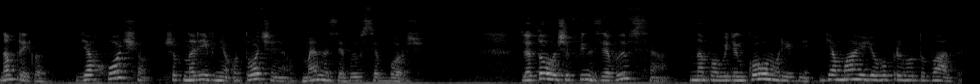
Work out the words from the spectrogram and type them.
Наприклад, я хочу, щоб на рівні оточення в мене з'явився борщ. Для того, щоб він з'явився на поведінковому рівні, я маю його приготувати.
